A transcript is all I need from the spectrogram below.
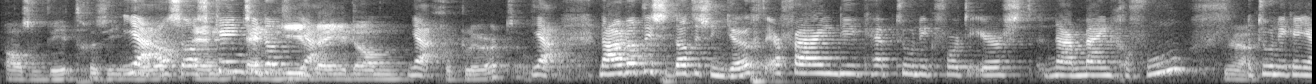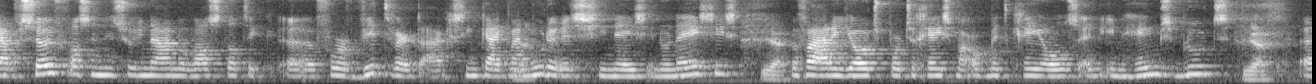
als wit gezien Ja, wordt. als- als en, kindje en dat- hier ja. ben je dan Ja. gekleurd? Of- Ja, nou dat is, dat is een jeugdervaring die ik heb toen ik voor het eerst, naar mijn gevoel, Ja. toen ik een jaar of zeven was en in Suriname was, dat ik eh, voor wit werd aangezien. Kijk, mijn moeder is Chinees-Indonesisch, mijn vader Joods-Portugees, maar ook met Creools en inheems bloed. Ja. Eh,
